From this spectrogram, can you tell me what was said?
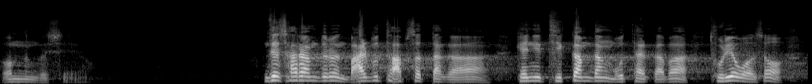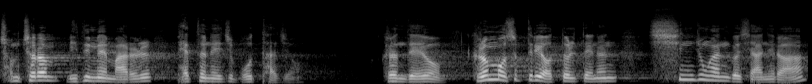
없는 것이에요. 근데 사람들은 말부터 앞섰다가 괜히 뒷감당 못할까봐 두려워서 좀처럼 믿음의 말을 뱉어내지 못하죠. 그런데요, 그런 모습들이 어떨 때는 신중한 것이 아니라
